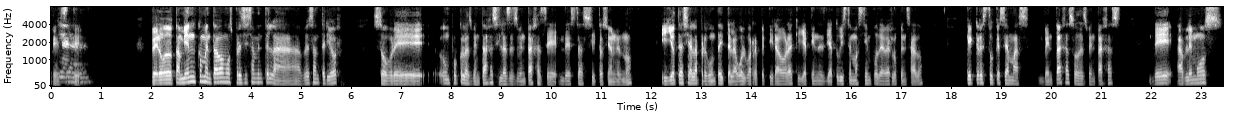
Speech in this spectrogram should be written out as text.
Este, Pero también comentábamos precisamente la vez anterior sobre un poco las ventajas y las desventajas de, de estas situaciones, ¿no? Y yo te hacía la pregunta y te la vuelvo a repetir ahora que ya tienes, ya tuviste más tiempo de haberlo pensado. ¿Qué crees tú que sea más? ¿Ventajas o desventajas de hablemos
